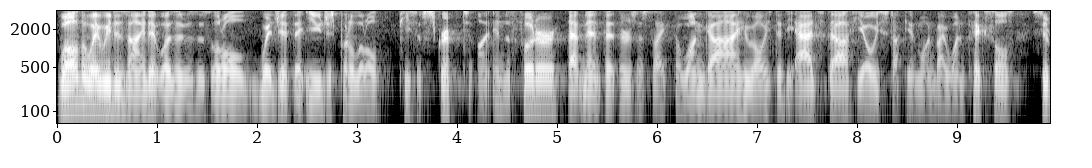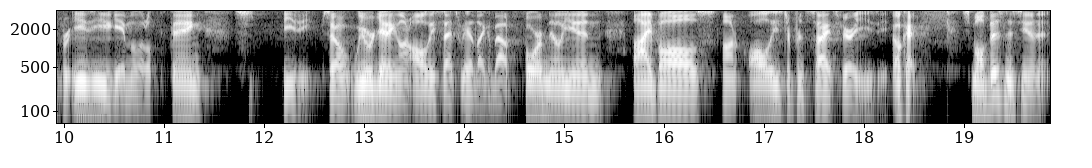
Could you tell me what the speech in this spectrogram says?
well, the way we designed it was it was this little widget that you just put a little piece of script in the footer. That meant that there's this like the one guy who always did the ad stuff. He always stuck in one by one pixels. Super easy. You gave him a little thing. Easy. So we were getting on all these sites. We had like about four million eyeballs on all these different sites. Very easy. Okay. Small business unit,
